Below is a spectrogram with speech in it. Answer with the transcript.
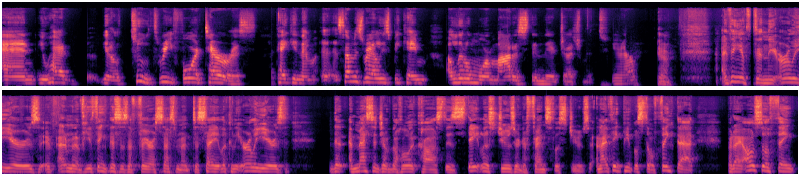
And you had, you know, two, three, four terrorists taking them. Uh, some Israelis became a little more modest in their judgment, you know? Yeah. I think if in the early years, if I don't know if you think this is a fair assessment to say, look, in the early years, the, a message of the Holocaust is stateless Jews or defenseless Jews. And I think people still think that. But I also think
